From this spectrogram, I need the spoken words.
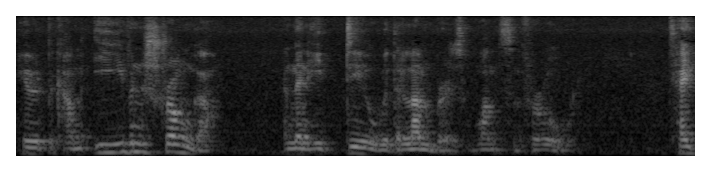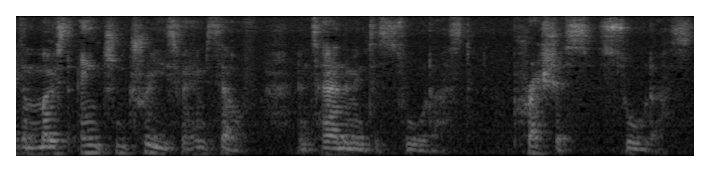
he would become even stronger, and then he'd deal with the lumberers once and for all. Take the most ancient trees for himself and turn them into sawdust, precious sawdust.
